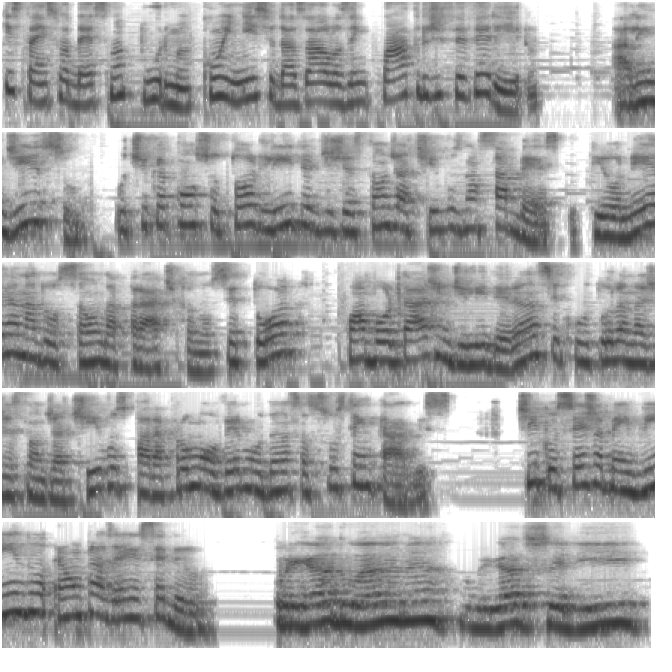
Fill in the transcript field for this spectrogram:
que está em sua décima turma, com início das aulas em 4 de fevereiro. Além disso, o Tico é consultor líder de gestão de ativos na Sabesp, pioneira na adoção da prática no setor, com abordagem de liderança e cultura na gestão de ativos para promover mudanças sustentáveis. Tico, seja bem-vindo, é um prazer recebê-lo. Obrigado, Ana, obrigado, Sueli.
